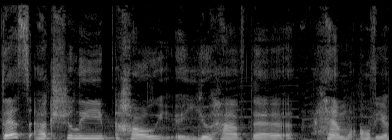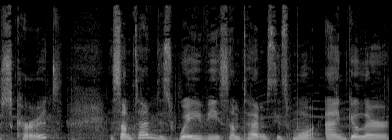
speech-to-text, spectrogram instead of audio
that's actually how you have the hem of your skirt. Sometimes it's wavy, sometimes it's more angular,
